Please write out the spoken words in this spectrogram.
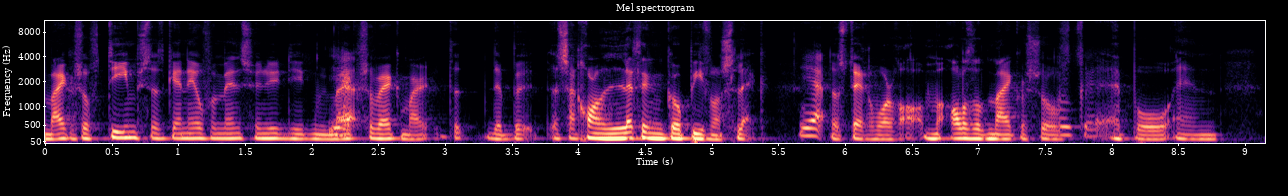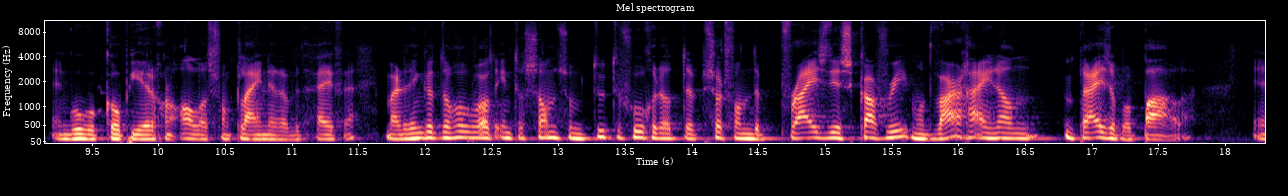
Microsoft Teams, dat kennen heel veel mensen nu die met Ja. Microsoft werken. Maar dat, de, dat zijn gewoon letterlijk een kopie van Slack. Ja. Dat is tegenwoordig al- alles wat Microsoft. Apple en, en Google kopiëren gewoon alles van kleinere bedrijven. Maar ik denk dat het toch ook wat interessant is om toe te voegen dat de soort van de price discovery, want waar ga je dan een prijs op bepalen? Eh,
